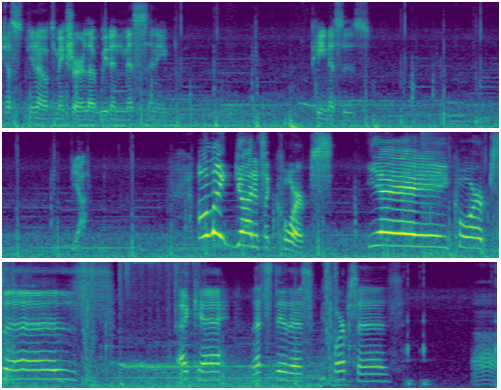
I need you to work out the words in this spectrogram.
Just, you know, to make sure that we didn't miss any penises. Yeah. Oh my god, it's a corpse! Yay, corpses! Okay, let's do this. Corpses. Uh,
